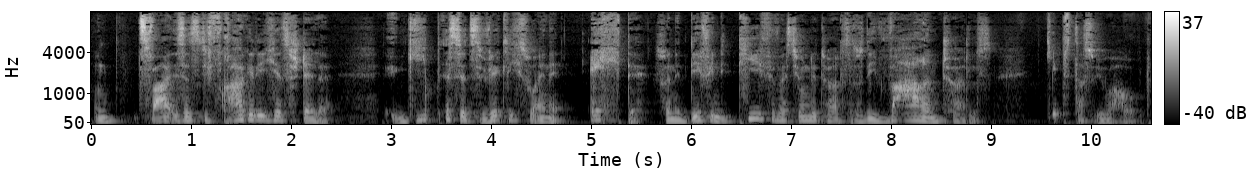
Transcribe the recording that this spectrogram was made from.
Und zwar ist jetzt die Frage, die ich jetzt stelle, gibt es jetzt wirklich so eine echte, so eine definitive Version der Turtles, also die wahren Turtles? Gibt es das überhaupt?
